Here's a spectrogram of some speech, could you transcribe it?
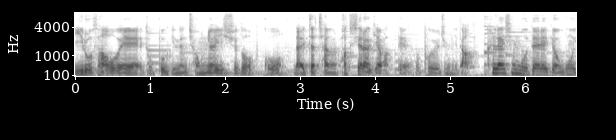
1545의 돋보기는 정렬 이슈도 없고 날짜 창을 확실하게 확대해서 보여줍니다. 클래식 모델의 경우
